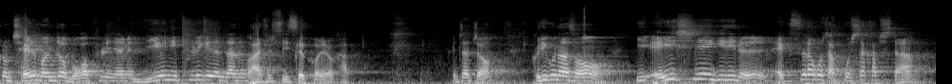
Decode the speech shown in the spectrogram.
그럼 제일 먼저 뭐가 풀리냐면 니은이 풀리게 된다는 거 아실 수 있을 거예요. 값. 괜찮죠? 그리고 나서 이 AC의 길이를 X라고 잡고 시작합시다.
